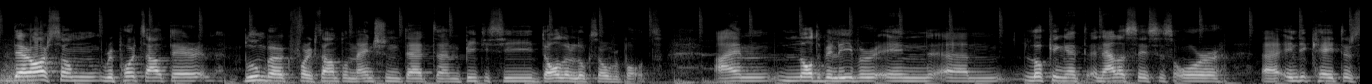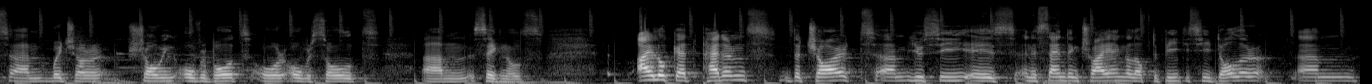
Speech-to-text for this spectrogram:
There are some reports out there. Bloomberg, for example, mentioned that um, BTC dollar looks overbought. I'm not a believer in um, looking at analysis or uh, indicators um, which are showing overbought or oversold um, signals. I look at patterns. The chart um, you see is an ascending triangle of the BTC dollar um,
